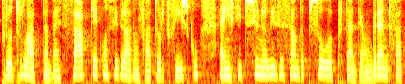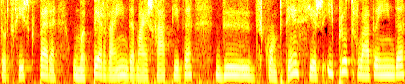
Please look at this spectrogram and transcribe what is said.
Por outro lado, também se sabe que é considerado um fator de risco a institucionalização da pessoa, portanto, é um grande fator de risco para uma perda ainda mais rápida de, de competências e, por outro lado, ainda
